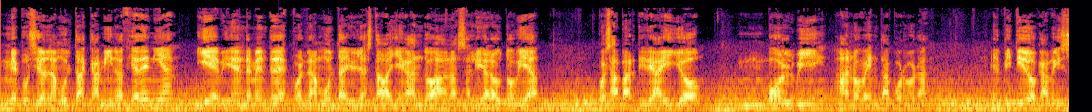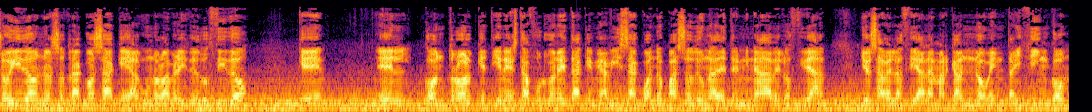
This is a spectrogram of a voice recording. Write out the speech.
me pusieron la multa camino hacia Denia y evidentemente después de la multa yo ya estaba llegando a la salida de la autovía, pues a partir de ahí yo volví a 90 por hora. El pitido que habéis oído no es otra cosa que, alguno lo habréis deducido, que el control que tiene esta furgoneta que me avisa cuando paso de una determinada velocidad. Yo esa velocidad la he marcado en 95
